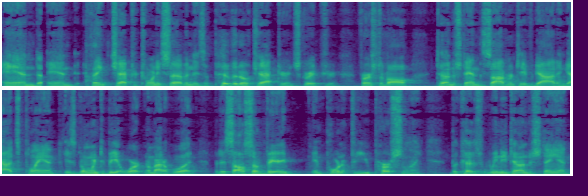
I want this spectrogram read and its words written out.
And, and I think chapter 27 is a pivotal chapter in Scripture. First of all, to understand the sovereignty of God and God's plan is going to be at work no matter what. But it's also very important for you personally because we need to understand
